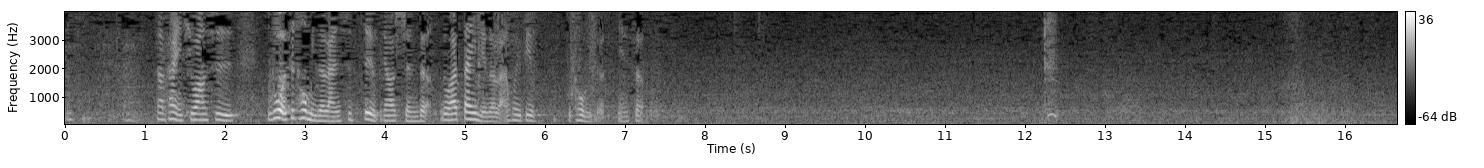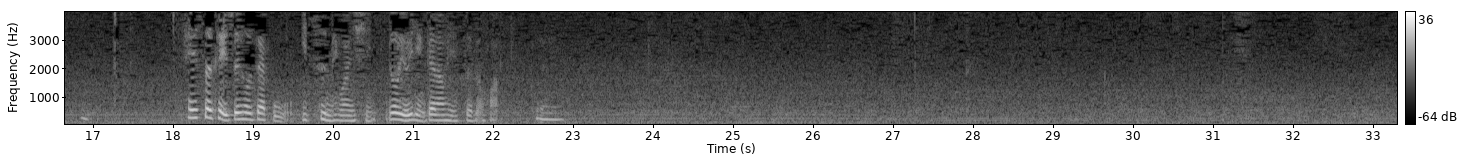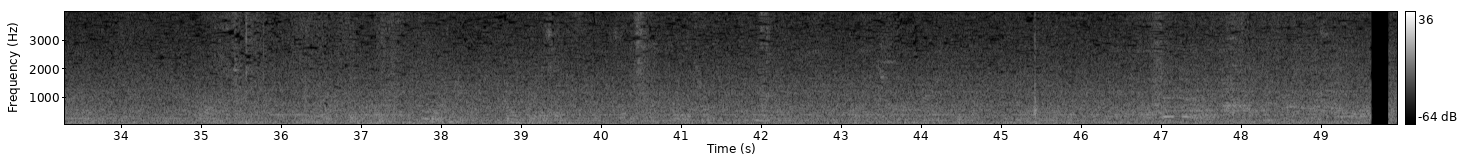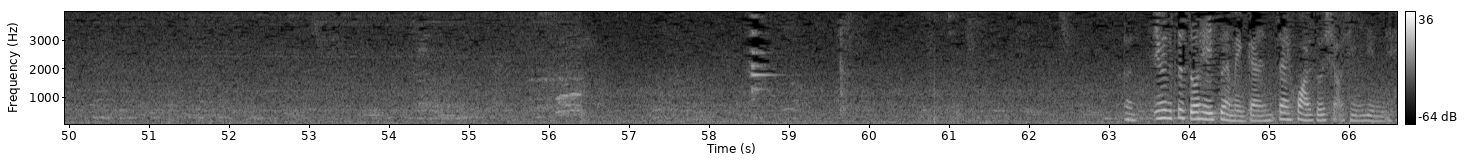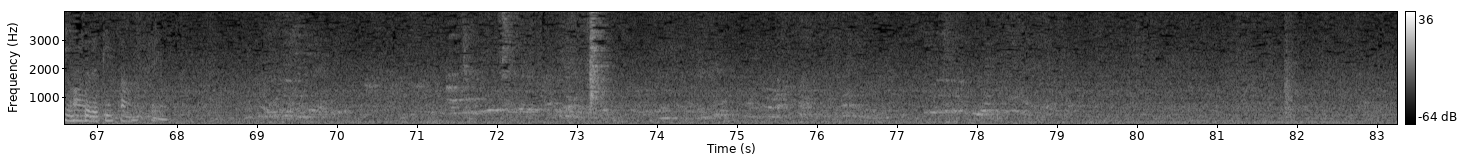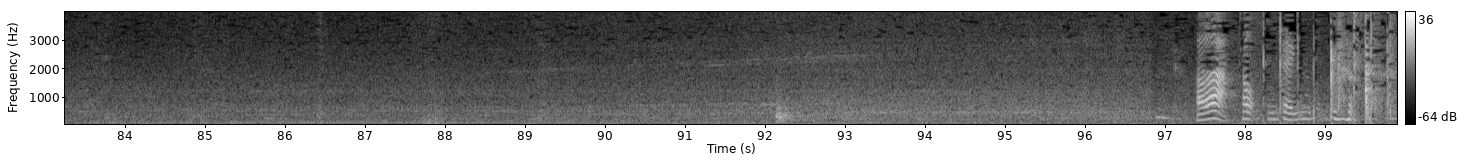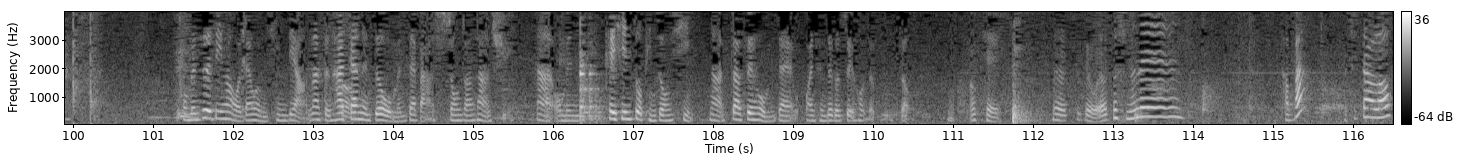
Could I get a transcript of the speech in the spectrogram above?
那看你希望是，如果是透明的蓝是这个比较深的，如果要淡一点的蓝会变不透明的颜色。黑色可以最后再补一次没关系，如果有一点盖到黑色的话。嗯。因为这时候黑色还没干，再画的时候小心一点点黑色的地方。对。好啦，好，OK。我们这个地方我待会我们清掉，那等它干了之后，我们再把时钟装上去。那我们可以先做瓶中性，那到最后我们再完成这个最后的步骤。嗯，OK。那这个我要做什么呢？好吧，我知道喽。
